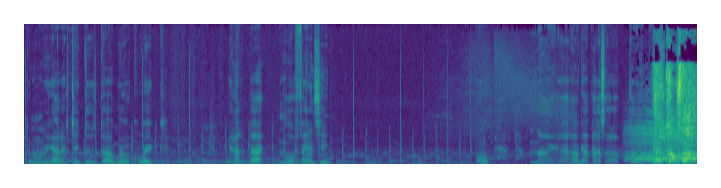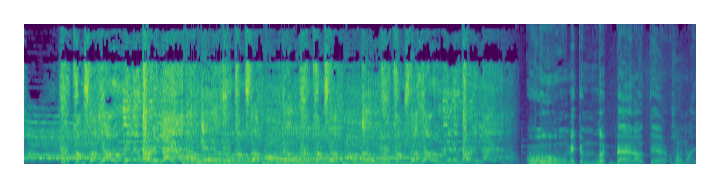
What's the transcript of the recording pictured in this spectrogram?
Come on, we gotta take this dub real quick. Behind the back, a little fancy. Oh. Nah, I, I gotta pass that up. That was Here comes the. Here comes the. Y'all don't really want it like that. Yeah. Here comes the. No. Here comes the. Oh. Here comes the. Y'all don't really want it like that. Ooh, make him look bad out there. Oh my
